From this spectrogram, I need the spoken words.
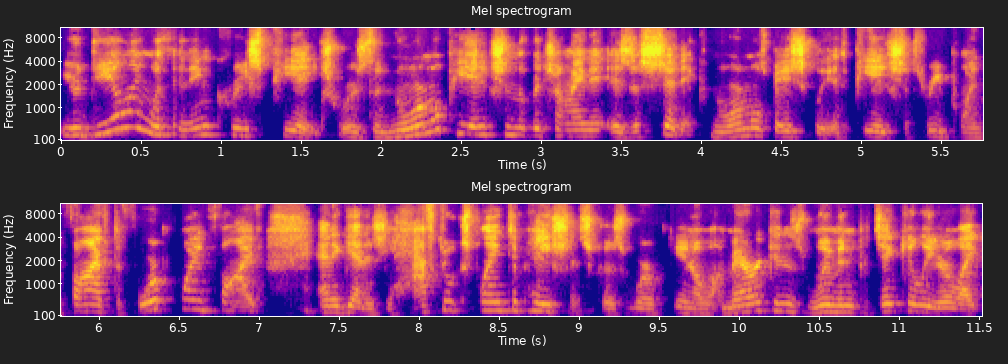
You're dealing with an increased pH, whereas the normal pH in the vagina is acidic. Normal is basically a pH of 3.5 to 4.5. And again, as you have to explain to patients, because we're, you know, American Americans, women particularly, are like,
